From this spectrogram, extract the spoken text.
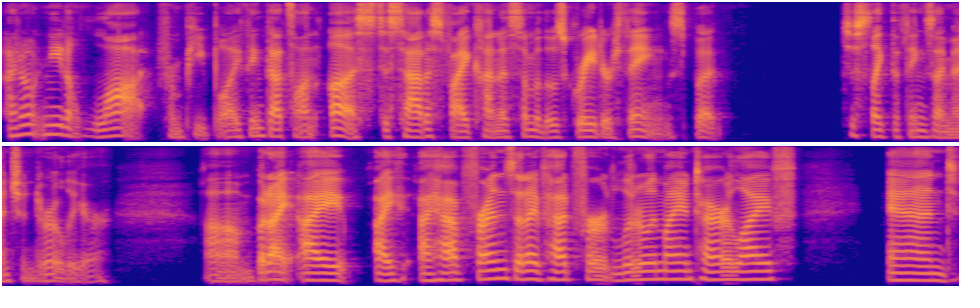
I don't need a lot from people. I think that's on us to satisfy kind of some of those greater things, but just like the things I mentioned earlier. Um, but I, I I I have friends that I've had for literally my entire life and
